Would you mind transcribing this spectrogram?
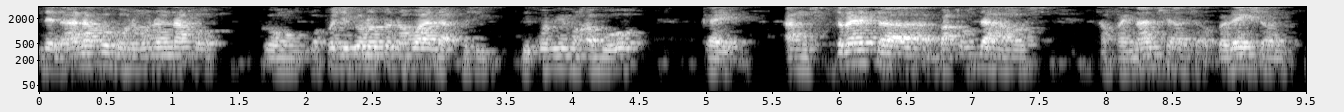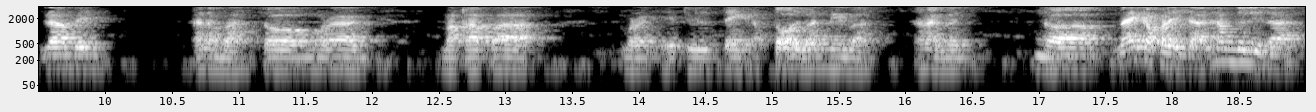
then anak ko, guna na ako, kung mapasiguro to nawala, kasi di po may makabuo. Kay, ang stress sa back of the house, sa financial, sa operation, grabe. Ano ba? So, murag, makapa, murag, it will take a toll on me ba? Ano good? So, naikapalit siya. Alhamdulillah,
